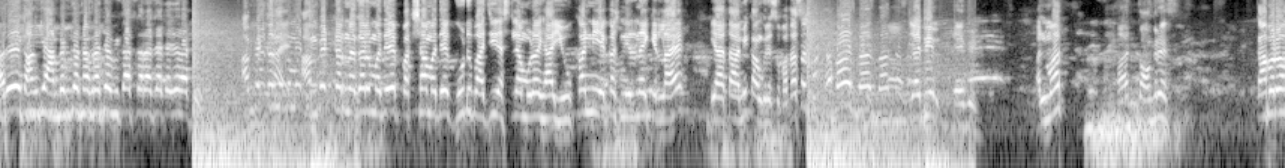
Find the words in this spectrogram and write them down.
अरे आमची आंबेडकर नगराचा विकास करायचा आहे त्याच्यासाठी. आंबेडकर आंबेडकर नगरमध्ये पक्षामध्ये गुडबाजी असल्यामुळं ह्या युवकांनी एकच निर्णय केला आहे की आता आम्ही काँग्रेस सोबत असं? बस बस बस जय भीम. जय भीम. आणि मत काँग्रेस. का बरं?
